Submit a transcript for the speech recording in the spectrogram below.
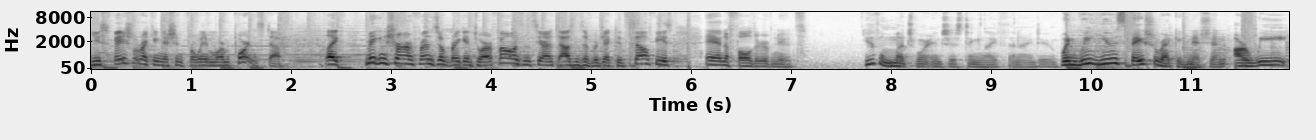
use facial recognition for way more important stuff, like making sure our friends don't break into our phones and see our thousands of rejected selfies and a folder of nudes. You have a much more interesting life than I do. When we use facial recognition, are we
